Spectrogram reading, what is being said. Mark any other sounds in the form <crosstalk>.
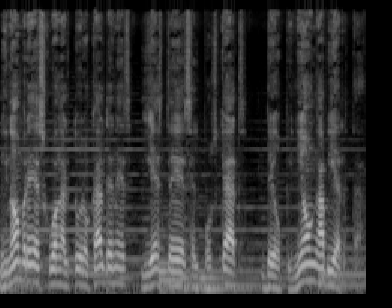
Mi nombre es Juan Arturo Cárdenas y este es el podcast de Opinión Abierta.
